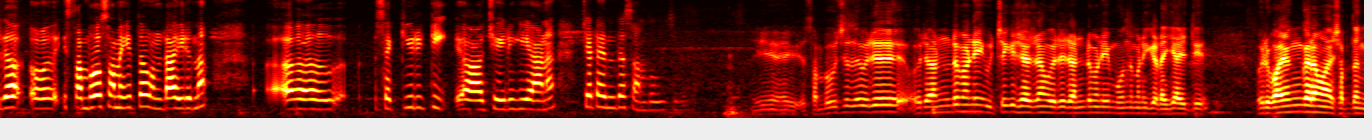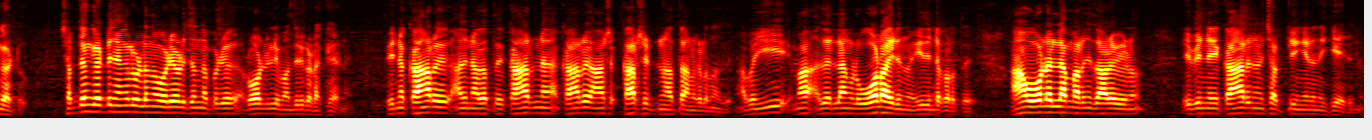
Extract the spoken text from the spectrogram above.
ഇത് സംഭവ സമയത്ത് ഉണ്ടായിരുന്ന സെക്യൂരിറ്റി ചേരുകയാണ്. ചേട്ടാ എന്താ സംഭവിച്ചത്? ഈ സംഭവിച്ചത് ഒരു രണ്ട് മണി ഉച്ചയ്ക്ക് ശേഷം ഒരു രണ്ട് മണി മൂന്ന് മണിക്ക് ഇടയ്ക്കായിട്ട് ഒരു ഭയങ്കരമായ ശബ്ദം കേട്ടു. ശബ്ദം കേട്ട് ഞങ്ങൾ നിന്ന് ഓടിയോടി ചെന്നപ്പോൾ റോഡിൽ മതിൽ കിടക്കുകയാണ്. പിന്നെ കാറ് അതിനകത്ത് കാറിന് കാറ് കാർ ഷെഡിനകത്താണ് കിടന്നത്. അപ്പോൾ ഈ ഇതെല്ലാം കൂടെ ഓടായിരുന്നു ഇതിന്റെ പുറത്ത്. ആ ഓടെല്ലാം മറിഞ്ഞ് താഴെ വീണു. പിന്നെ ഈ കാറിന് ചപ്പി ഇങ്ങനെ നിൽക്കുകയായിരുന്നു.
